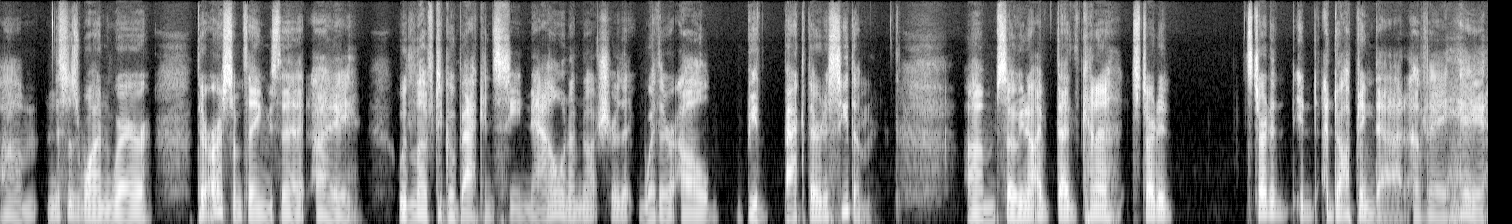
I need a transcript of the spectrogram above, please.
Um, and this is one where there are some things that I would love to go back and see now, and I'm not sure that whether I'll be back there to see them. Um, so you know, I've, I've kind of started started adopting that of a hey,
